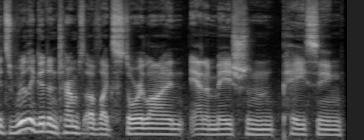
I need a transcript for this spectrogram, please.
it's really good in terms of like storyline, animation, pacing,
